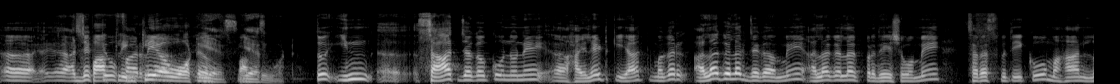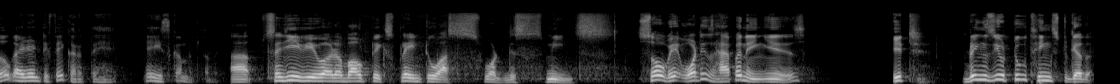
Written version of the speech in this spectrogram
uh. तो इन सात जगह को उन्होंने हाईलाइट किया मगर अलग अलग जगह में अलग अलग प्रदेशों में सरस्वती को महान लोग आइडेंटिफाई करते हैं। ये इसका मतलब है। Sanjeev you are about to explain to us what this means so what is happening is it brings you two things together.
